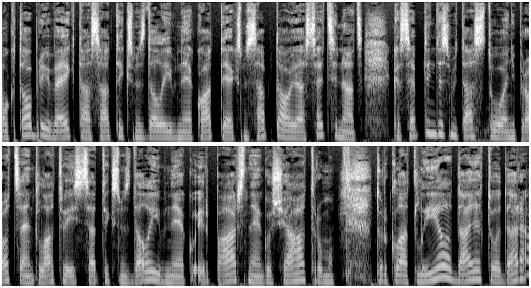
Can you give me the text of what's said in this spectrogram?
Oktobrī veiktā satiksmes dalībnieku attieksmes aptaujā secināts, ka 78% Latvijas satiksmes dalībnieku ir pārsnieguši ātrumu. Turklāt liela daļa to dara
